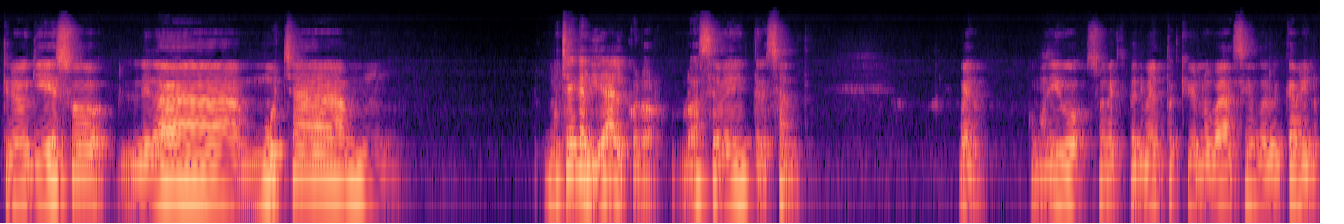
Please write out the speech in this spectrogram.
Creo que eso le da mucha, mucha calidad al color, lo hace ver interesante. Bueno, como digo, son experimentos que uno va haciendo en el camino.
